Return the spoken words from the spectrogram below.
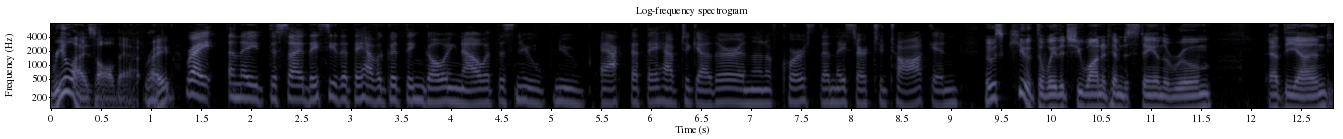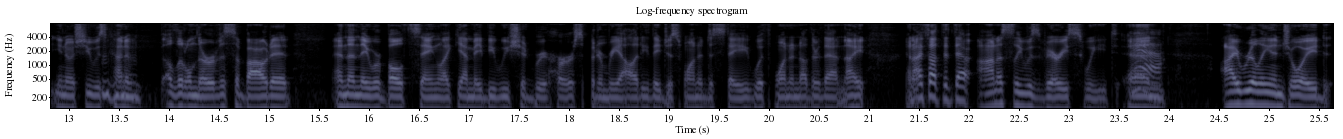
realize all that right Right. And they decide they see that they have a good thing going now with this new new act that they have together and then of course then they start to talk and it was cute the way that she wanted him to stay in the room at the end you know she was kind of mm-hmm. a little nervous about it and then they were both saying like yeah maybe we should rehearse but in reality they just wanted to stay with one another that night and i thought that that honestly was very sweet and Yeah. i really enjoyed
